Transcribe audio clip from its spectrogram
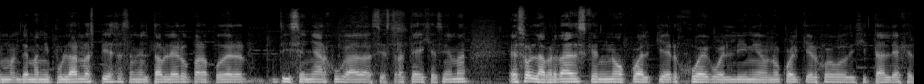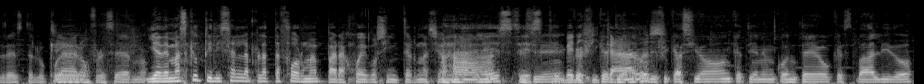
de- de manipular las piezas en el tablero para poder diseñar jugadas y estrategias y demás. Eso la verdad es que no cualquier juego en línea o no cualquier juego digital de ajedrez te lo puede Claro. ofrecer, ¿no? Y además que utilizan la plataforma para juegos internacionales, Ajá, sí, sí, este, que- Que, verificados. tiene verificación, que tiene un conteo, que es válido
